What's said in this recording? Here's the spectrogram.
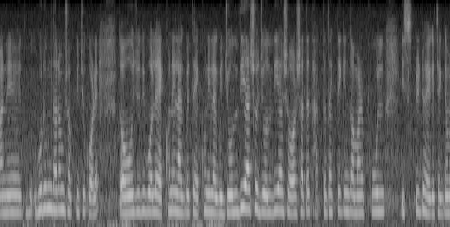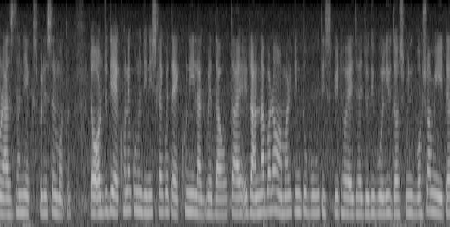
মানে হুড়ুম ধারুম সব কিছু করে। তো ও যদি বলে, এক্ষুনি লাগবে তো এক্ষুনি লাগবে। জলদি আসো জলদি আসো। ওর সাথে থাকতে থাকতে কিন্তু আমার ফুল স্পিড হয়ে গেছে, একদম রাজধানী এক্সপ্রেসের মতন। তো ওর যদি এখনে কোনো জিনিস লাগবে, তো এখনই লাগবে, দাও। তাই রান্না বাড়াও, আমার কিন্তু বহুত স্পিড হয়ে যায়। যদি বলি দশ মিনিট বসো, আমি এটা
